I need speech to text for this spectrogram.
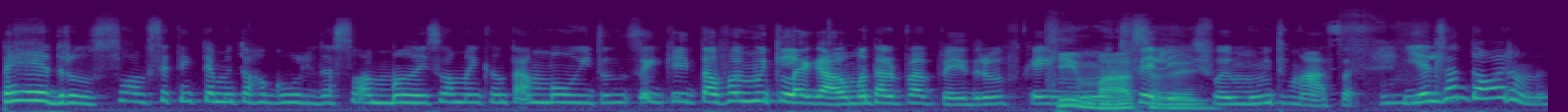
Pedro, sua- você tem que ter muito orgulho da sua mãe, sua mãe canta muito, não sei o que. Então foi muito legal. Mandaram pra Pedro, eu fiquei Que muito massa, feliz, velho. foi muito massa. E eles adoram, né?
